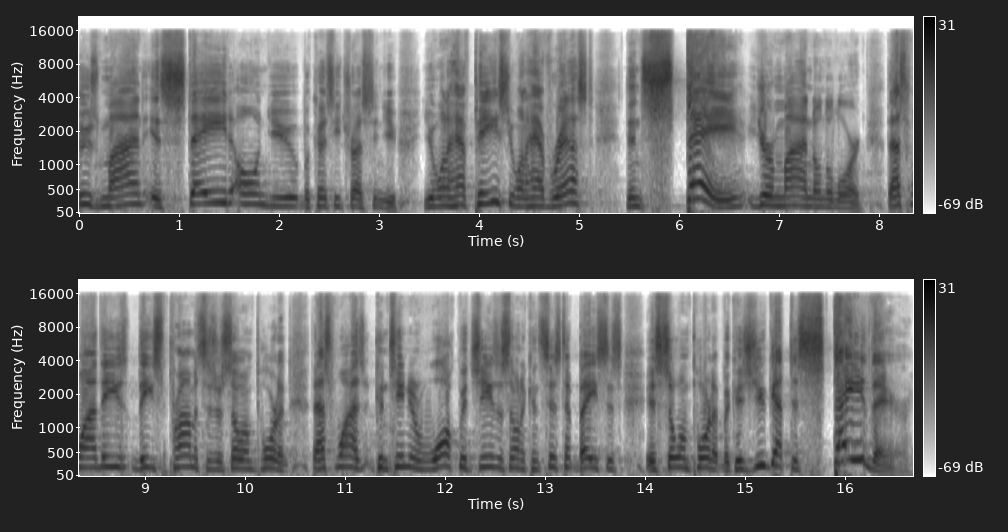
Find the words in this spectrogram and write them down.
whose mind is stayed on you because he trusts in you. You want to have peace? You want to have rest? Then stay your mind on the Lord. That's why these, these promises are so important. That's why continuing to walk with Jesus on a consistent basis is so important because you got to stay there.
